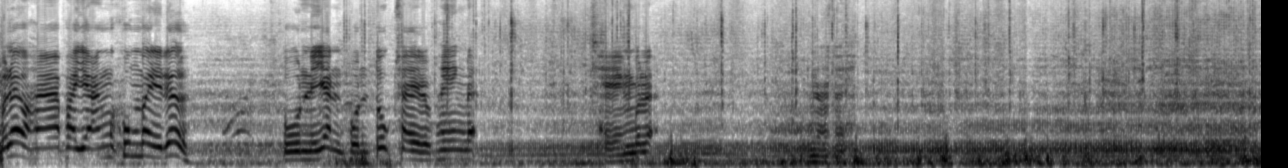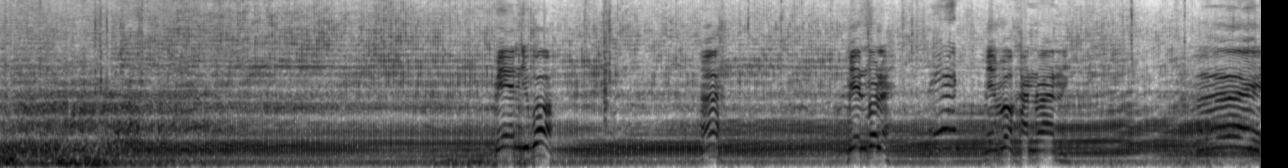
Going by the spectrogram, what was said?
มาแล้วหาพายางมาคุ้มไว้เด้อปูนยันฝนตกใช่แพงละแข็งไปละนั่นเอ้ย เม นอยู่บ่ฮะเมนบ่เลยเมนบ่คันวานนี่เอ้ย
